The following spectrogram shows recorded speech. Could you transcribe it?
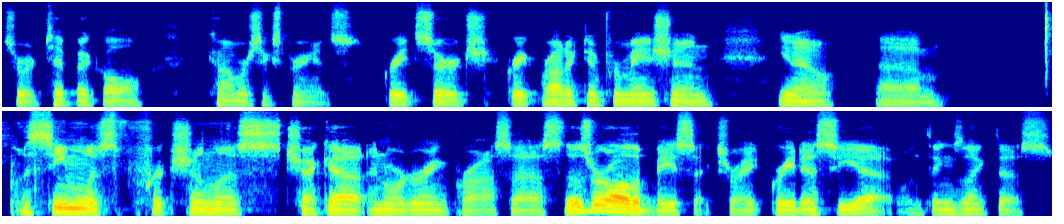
sort of typical commerce experience, great search, great product information, you know, um, a seamless, frictionless checkout and ordering process. Those are all the basics, right? Great SEO and things like this.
